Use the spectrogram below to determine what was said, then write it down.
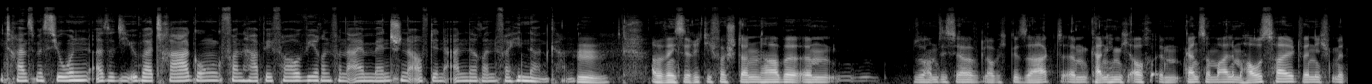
die Transmission, also die Übertragung von HPV-Viren von einem Menschen auf den anderen verhindern kann. Hm. Aber wenn ich Sie richtig verstanden habe, ähm so haben Sie es ja, glaube ich, gesagt, ähm, kann ich mich auch im, ganz normal im Haushalt, wenn ich mit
